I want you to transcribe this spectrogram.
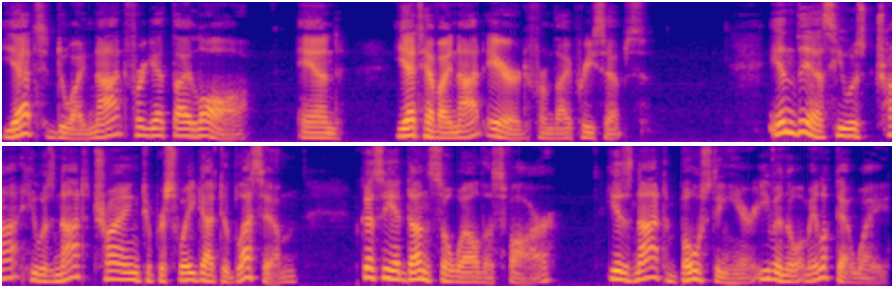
Yet do I not forget thy law, and Yet have I not erred from thy precepts. In this, he was, try- he was not trying to persuade God to bless him, because he had done so well thus far. He is not boasting here, even though it may look that way.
